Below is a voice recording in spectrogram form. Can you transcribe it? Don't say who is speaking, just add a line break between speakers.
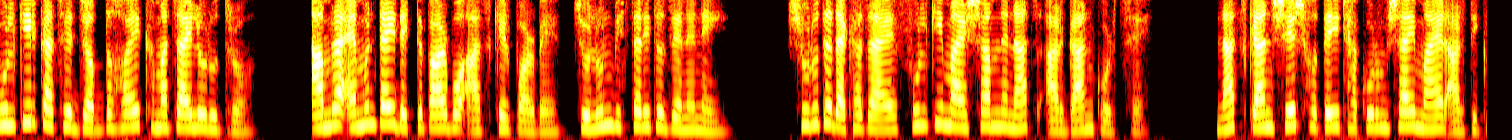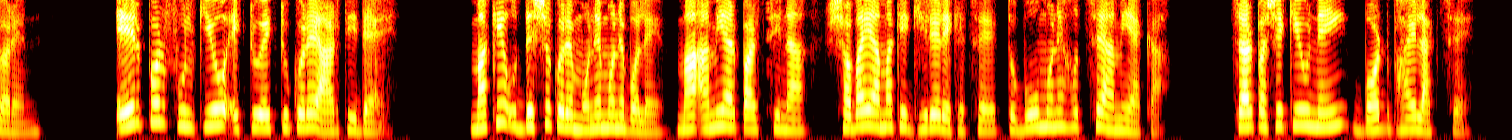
ফুলকির কাছে জব্দ হয়ে ক্ষমা চাইল রুদ্র। আমরা এমনটাই দেখতে পারব আজকের পর্বে, চলুন বিস্তারিত জেনে নেই। শুরুতে দেখা যায়, ফুলকি মায়ের সামনে নাচ আর গান করছে। নাচ গান শেষ হতেই ঠাকুরমশাই মায়ের আরতি করেন। এরপর ফুলকিও একটু একটু করে আরতি দেয়। মাকে উদ্দেশ্য করে মনে মনে বলে, মা, আমি আর পারছি না, সবাই আমাকে ঘিরে রেখেছে তো বউ মনে হচ্ছে আমি একা। চারপাশে কেউ নেই, বট ভয় লাগছে।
